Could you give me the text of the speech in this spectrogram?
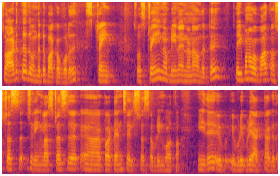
ஸோ அடுத்தது வந்துட்டு பார்க்க போகிறது ஸ்ட்ரெயின் ஸோ ஸ்ட்ரெயின் அப்படின்னா என்னென்னா வந்துட்டு ஸோ இப்போ நம்ம பார்த்தோம் ஸ்ட்ரெஸ்ஸு சரிங்களா? ஸ்ட்ரெஸ்ஸு இப்போ டென்சைல் ஸ்ட்ரெஸ் அப்படின்னு பார்த்தோம். இது இப்படி இப்படி ஆக்ட் ஆகுது.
